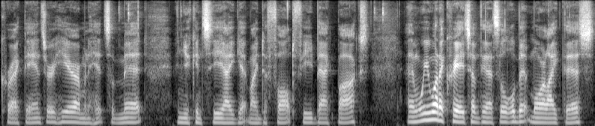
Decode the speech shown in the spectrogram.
correct answer here. I'm going to hit submit and you can see I get my default feedback box. And we want to create something that's a little bit more like this.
